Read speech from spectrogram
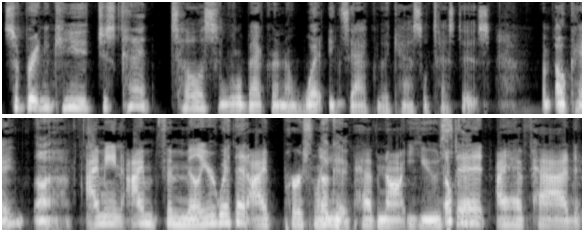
So, Brittany, can you just kind of tell us a little background on what exactly the castle test is? Okay. Uh, I mean, I'm familiar with it. I personally Okay. have not used Okay. it. I have had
